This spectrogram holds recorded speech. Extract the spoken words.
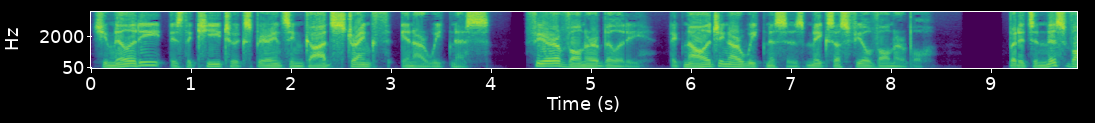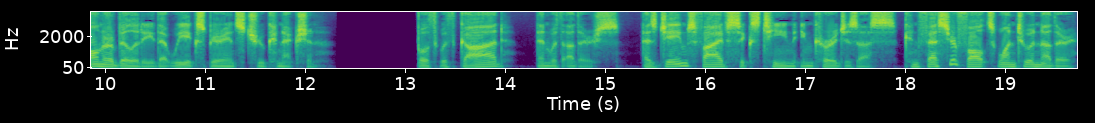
Humility is the key to experiencing God's strength in our weakness. Fear of vulnerability. Acknowledging our weaknesses makes us feel vulnerable. But it's in this vulnerability that we experience true connection, both with God and with others. As James 5:16 encourages us, confess your faults one to another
